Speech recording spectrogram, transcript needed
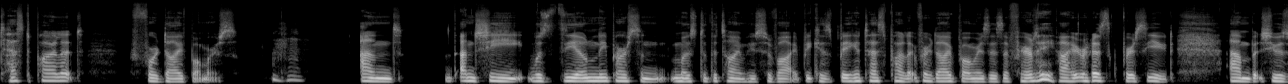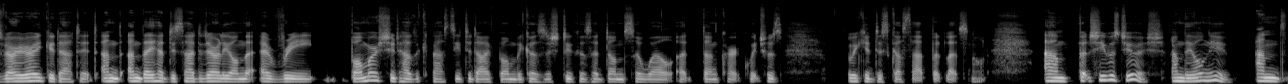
test pilot for dive bombers. Mhm. And and she was the only person most of the time who survived because being a test pilot for dive bombers is a fairly high risk pursuit. Um, but she was very, very good at it. And and they had decided early on that every bomber should have the capacity to dive bomb because the Stukas had done so well at Dunkirk, which was we could discuss that, but let's not. Um, but she was Jewish, and they all knew. And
